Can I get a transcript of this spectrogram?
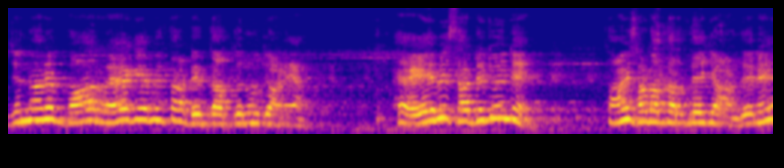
ਜਿਨ੍ਹਾਂ ਨੇ ਬਾਹਰ ਰਹਿ ਕੇ ਵੀ ਤੁਹਾਡੇ ਦਰਦ ਨੂੰ ਜਾਣਿਆ। ਹੈਗੇ ਵੀ ਸਾਡੇ ਚੋਂ ਹੀ ਨੇ ਤਾਂ ਹੀ ਸਾਡਾ ਦਰਦ ਇਹ ਜਾਣਦੇ ਨੇ।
